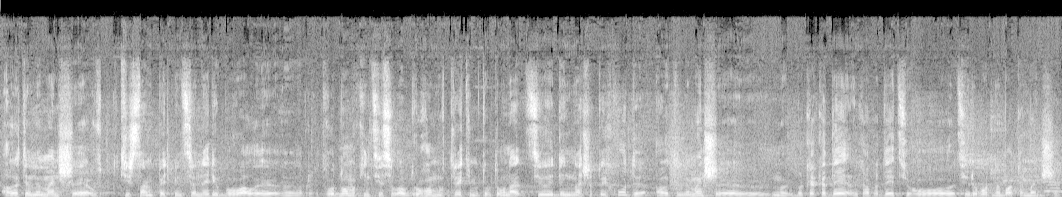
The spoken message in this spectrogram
Але тим не менше, в ті ж самі 5 пенсіонерів бували, е, наприклад, в одному кінці села, в другому, в третьому. Тобто вона цілий день начебто й ходить, але тим не менше, ну, ККД, КПД цього цієї роботи набагато менше.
